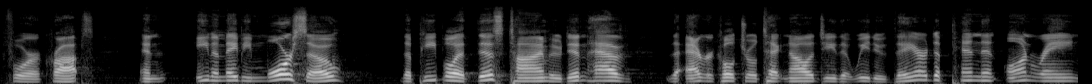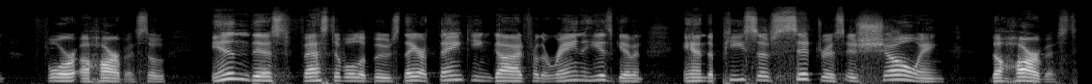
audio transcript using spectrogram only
for crops, and even maybe more so, the people at this time who didn't have the agricultural technology that we do, they are dependent on rain for a harvest. So, in this festival of booths, they are thanking God for the rain that He has given, and the piece of citrus is showing the harvest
